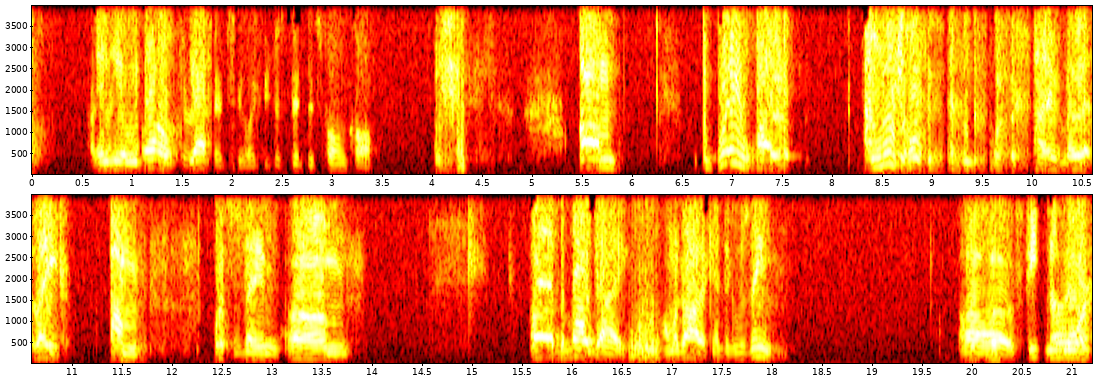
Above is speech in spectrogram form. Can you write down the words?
I And here we go. asleep Yeah. during the Like you just did this phone call. um, the Bray Wyatt. I'm really hoping it doesn't go this time, but like, um, what's his name? Um, uh, the bald guy. Oh my God, I can't think of his name. Uh, Feet No, Moore.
